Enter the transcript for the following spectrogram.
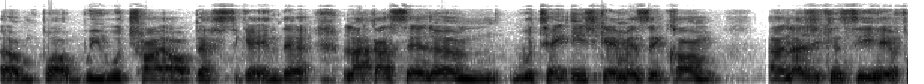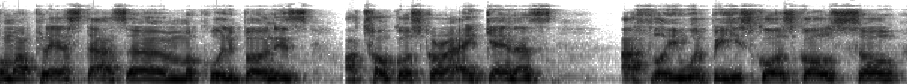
um, but we will try our best to get in there. Like I said, um, we'll take each game as it come. And as you can see here from our player stats, Macaulay Bone is our top goal scorer again, as I thought he would be. He scores goals, so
